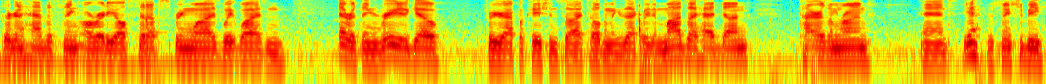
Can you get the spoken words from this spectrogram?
they're gonna have this thing already all set up spring-wise, weight-wise, and everything ready to go for your application. So I told them exactly the mods I had done, the tires I'm running, and yeah, this thing should be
